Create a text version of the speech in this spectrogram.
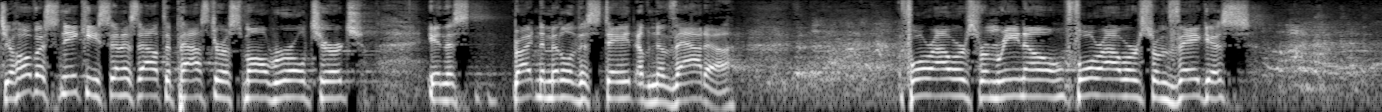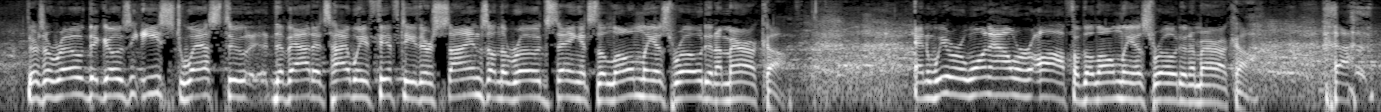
Jehovah Sneaky sent us out to pastor a small rural church in this right in the middle of the state of Nevada. Four hours from Reno, four hours from Vegas. There's a road that goes east west to Nevada. It's Highway 50. There's signs on the road saying it's the loneliest road in America. And we were one hour off of the loneliest road in America.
